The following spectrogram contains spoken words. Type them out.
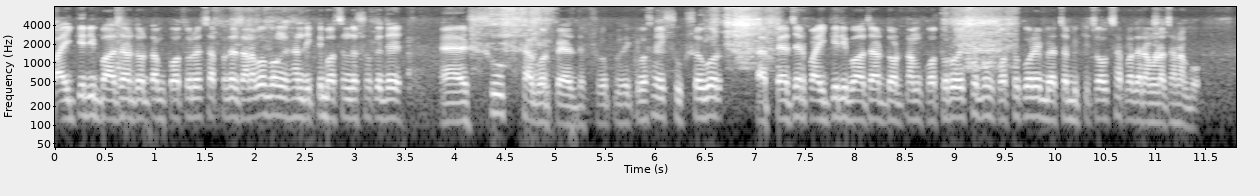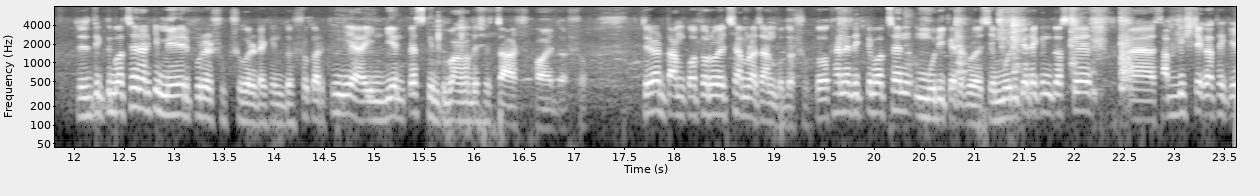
পাইকারি বাজার দরদাম কত রয়েছে আপনাদের জানাব এবং এখানে দেখতে পাচ্ছেন দর্শকে যে সুখসাগর পেঁয়াজ। দর্শক, আপনারা দেখতে পাচ্ছেন, এই সুখসাগর পেঁয়াজের পাইকারি বাজার দরদাম কত রয়েছে এবং কত করে বেচা বিক্রি চলছে আপনাদের আমরা জানাব। দেখতে পাচ্ছেন আর কি মেহেরপুরের শুকশুগর এটা কিন্তু দর্শক, আর কি ইন্ডিয়ান পেঁয়াজ কিন্তু বাংলাদেশে চাষ হয় দর্শক। তো এটার দাম কত রয়েছে আমরা জানব দর্শক। তো ওখানে দেখতে পাচ্ছেন মুড়ি কাটা রয়েছে। মুড়ি কাটা কিন্তু আজকে ছাব্বিশ টাকা থেকে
